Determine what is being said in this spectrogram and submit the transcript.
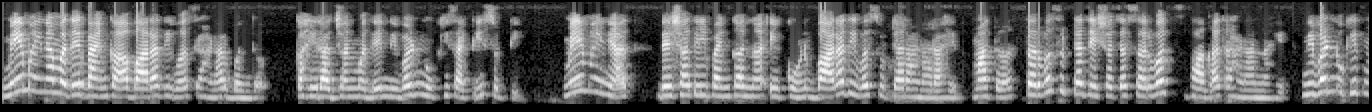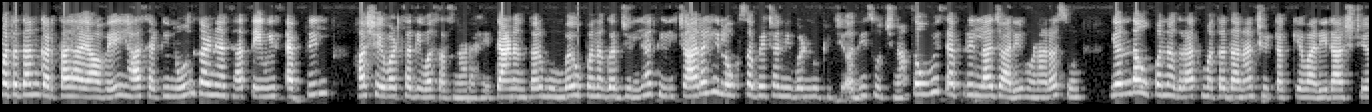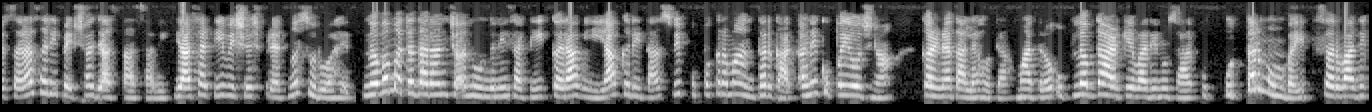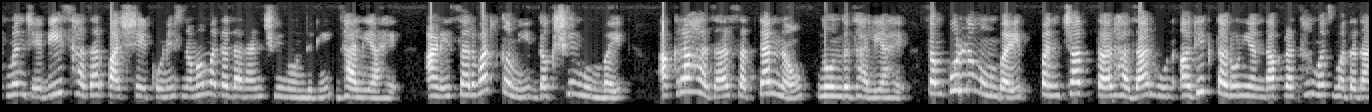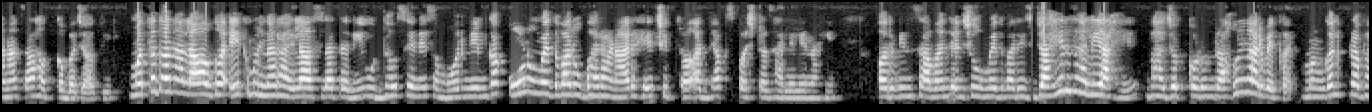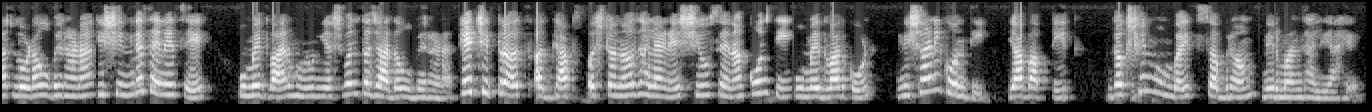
मे महिन्यामध्ये बँका बारा दिवस राहणार बंद. काही राज्यांमध्ये निवडणुकीसाठी सुट्टी. मे महिन्यात देशातील बँकांना एकूण बारा दिवस सुट्ट्या राहणार आहेत. मात्र सर्व सुट्ट्या देशाच्या सर्वच भागात राहणार नाहीत. निवडणुकीत मतदान करता यावे ह्यासाठी नोंद करण्याचा तेवीस एप्रिल हा शेवटचा दिवस असणार आहे. त्यानंतर मुंबई उपनगर जिल्ह्यातील चारही लोकसभेच्या निवडणुकीची अधिसूचना सव्वीस एप्रिलला जारी होणार असून यंदा उपनगरात मतदानाची टक्केवारी राष्ट्रीय सरासरीपेक्षा जास्त असावी. यासाठी विशेष प्रयत्न सुरू आहेत. नवमतदारांच्या नोंदणीसाठी करावी याकरिता स्वीप उपक्रमाअंतर्गत अनेक उपयोजना करण्यात आल्या होत्या. मात्र उपलब्ध आडकेवारीनुसार उत्तर मुंबईत सर्वाधिक म्हणजे वीस हजार पाचशे एकोणीस नवमतदारांची नोंदणी झाली आहे. आणि सर्वात कमी दक्षिण मुंबईत अकरा हजार सत्त्याण्णव नोंद झाली आहे. संपूर्ण मुंबईत पंच्याहत्तर हजारहून अधिक तरुण यंदा प्रथमच मतदानाचा हक्क बजावतील. मतदानाला अवघा एक महिना राहिला असला तरी उद्धव सेनेसमोर नेमका कोण उमेदवार उभा राहणार हे चित्र अद्याप स्पष्ट झालेले नाही. अरविंद सावंत यांची उमेदवारी जाहीर झाली आहे. भाजपकडून राहुल नार्वेकर मंगल प्रभात लोढा उभे राहणार की शिंदे सेनेचे उमेदवार म्हणून यशवंत जाधव उभे राहणार. हे चित्रच अद्याप स्पष्ट न झाल्याने शिवसेना कोणती उमेदवार कोण निशाणी कोणती या बाबतीत दक्षिण मुंबईत संभ्रम निर्माण झाली आहे.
